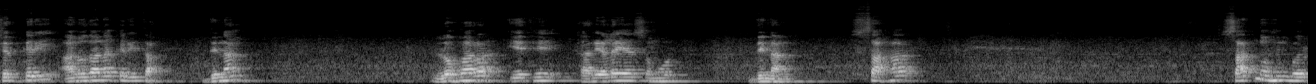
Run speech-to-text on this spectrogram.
शेतकरी अनुदानाकरिता दिनांक लोहारा येथे कार्यालयासमोर दिनांक सहा सात नोव्हेंबर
